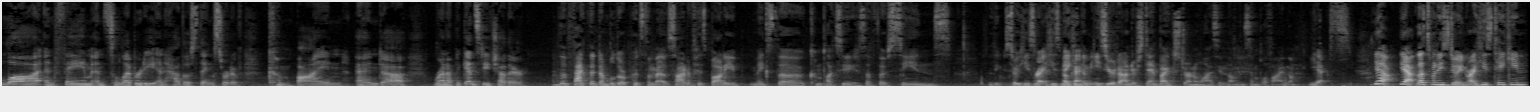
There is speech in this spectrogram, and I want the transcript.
law and fame and celebrity and how those things sort of combine and uh, run up against each other the fact that dumbledore puts them outside of his body makes the complexities of those scenes so he's Right, he's making okay. them easier to understand by externalizing them and simplifying them Yes. Yeah, yeah, that's what he's doing, right? He's taking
